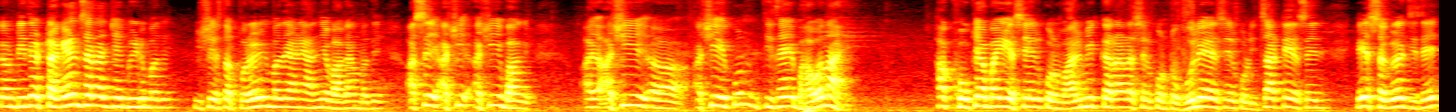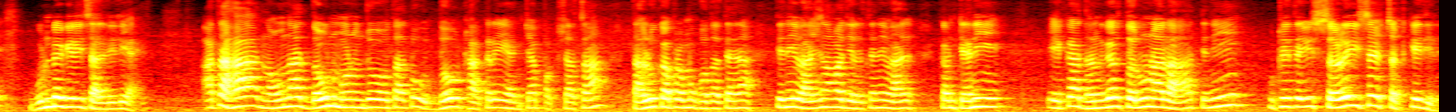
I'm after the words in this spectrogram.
कारण तिथे टग्यांचं राज्य बीडमध्ये विशेषतः परळीमध्ये आणि अन्य भागांमध्ये. असे अशी अशी भाग अशी अशी एकूण तिथे भावना आहे. हा खोक्याबाई असेल कोण वाल्मिक कराड असेल कोण तो घुले असेल कोणी चाटे असेल हे सगळं तिथे गुंडगिरी चाललेली आहे. आता हा नवनाथ दौंड म्हणून जो होता तो उद्धव ठाकरे यांच्या पक्षाचा तालुका प्रमुख होता. त्यांना त्यांनी राजीनामा दिला. त्यांनी राज कारण त्यांनी एका धनगर तरुणाला त्यांनी कुठेतरी सळईचे चटके दिले.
